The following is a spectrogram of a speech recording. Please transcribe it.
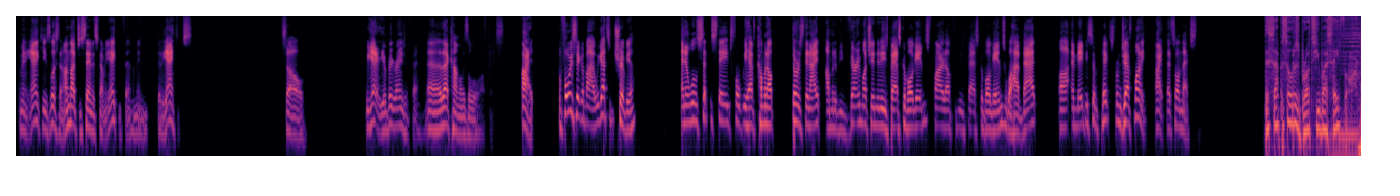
I mean, the Yankees, listen, I'm not just saying this because I'm a Yankee fan. I mean, they're the Yankees. So it. You're a big Ranger fan. Uh, that comment was a little off base. All right. Before we say goodbye, we got some trivia, and then we'll set the stage for what we have coming up Thursday night. I'm going to be very much into these basketball games, fired up for these basketball games. We'll have that, uh, and maybe some picks from Jeff Money. All right. That's all next. This episode is brought to you by State Farm.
